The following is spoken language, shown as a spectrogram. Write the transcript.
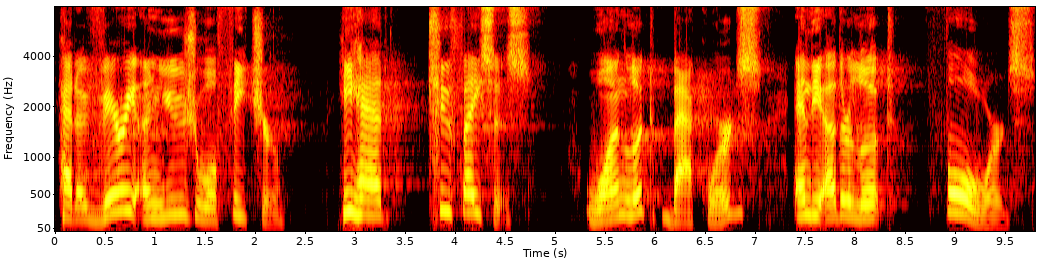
had a very unusual feature. He had two faces. One looked backwards and the other looked forwards.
